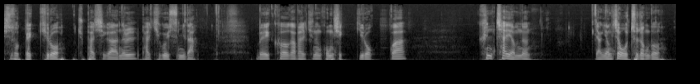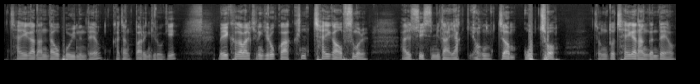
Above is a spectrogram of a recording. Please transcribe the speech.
시속 100km 주파 시간을 밝히고 있습니다. 메이커가 밝히는 공식 기록과 큰 차이 없는 약 0.5초 정도 차이가 난다고 보이는데요. 가장 빠른 기록이 메이커가 밝히는 기록과 큰 차이가 없음을 알 수 있습니다. 약 0.5초 정도 차이가 난 건데요.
